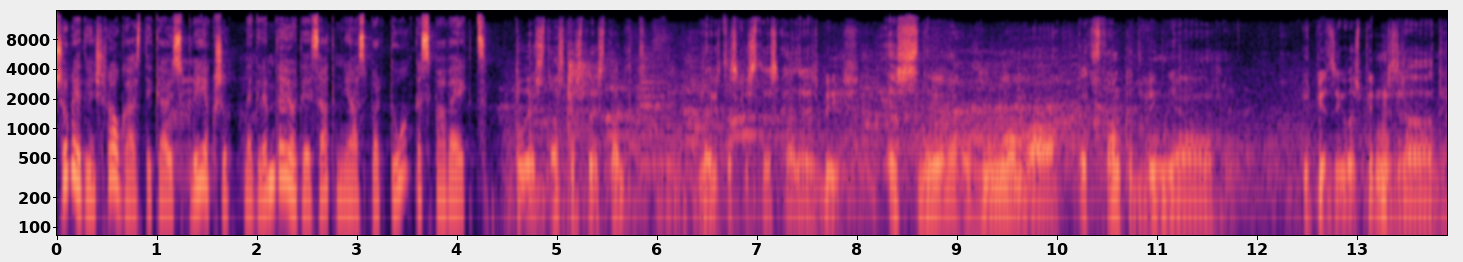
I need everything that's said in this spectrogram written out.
Šobrīd viņš raugās tikai uz priekšu, negremdējoties atmiņās par to, kas paveikts. Tu esi tas, kas tu esi tagad nevis tas, kas tas kādreiz bijis. Es nevienā lomā pēc tam, kad viņa ir piedzīvojusi pirmizrādi,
